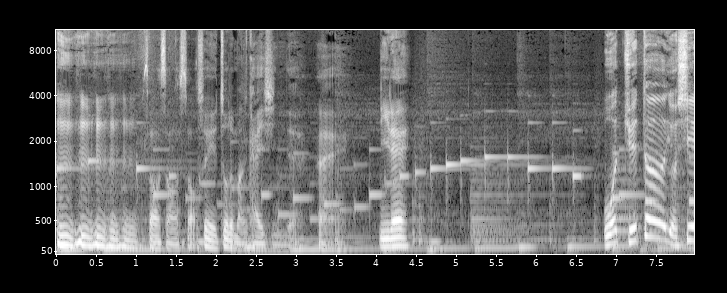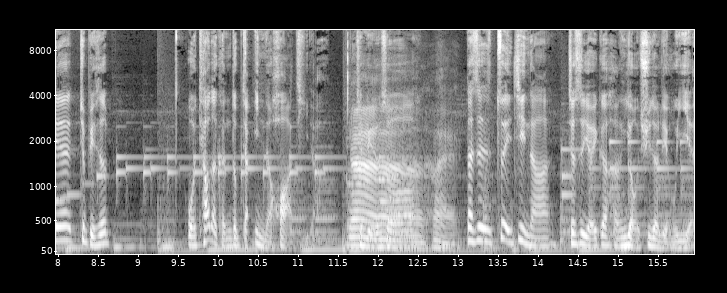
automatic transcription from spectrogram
嗯哼哼哼哼，扫扫扫，所以做的蛮开心的。哎，你嘞？我觉得有些，就比如说我挑的可能都比较硬的话题啊。就比如说，哎但是最近呢，就是有一个很有趣的留言，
